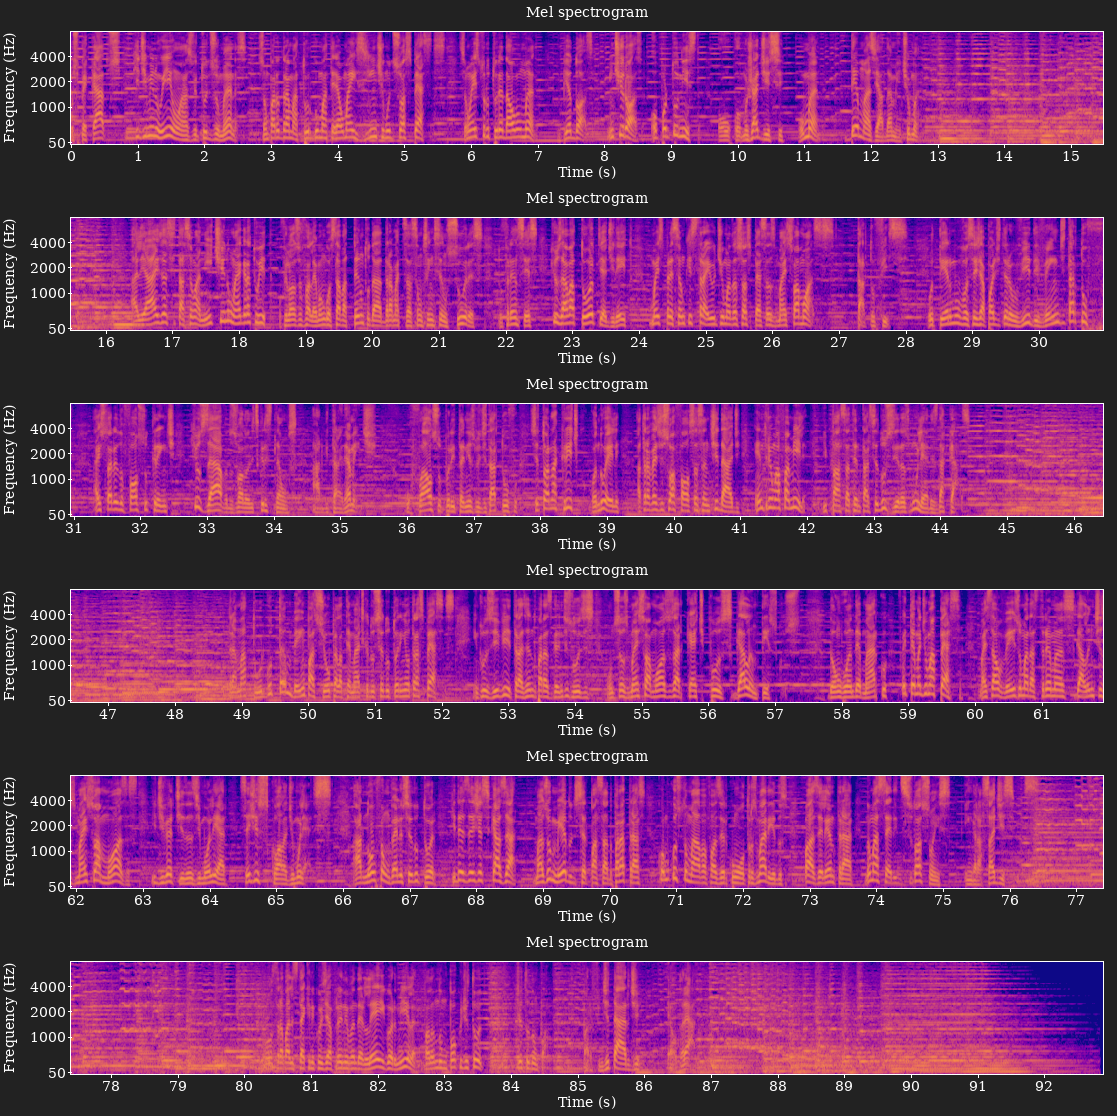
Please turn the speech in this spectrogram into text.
Os pecados, que diminuíam as virtudes humanas, são para o dramaturgo o material mais íntimo de suas peças. São a estrutura da alma humana, impiedosa, mentirosa, oportunista, ou, como já disse, humana, demasiadamente humana. Aliás, a citação a Nietzsche não é gratuita. O filósofo alemão gostava tanto da dramatização sem censuras do francês que usava à torto e à direito uma expressão que extraiu de uma das suas peças mais famosas, tartufice. O termo você já pode ter ouvido e vem de Tartufo, a história do falso crente que usava dos valores cristãos arbitrariamente. O falso puritanismo de Tartufo se torna crítico quando ele, através de sua falsa santidade, entra em uma família e passa a tentar seduzir as mulheres da casa. Dramaturgo também passeou pela temática do sedutor em outras peças, inclusive trazendo para as grandes luzes um dos seus mais famosos arquétipos galantescos. Dom Juan de Marco foi tema de uma peça, mas talvez uma das tramas galantes mais famosas e divertidas de Molière seja Escola de Mulheres. Arnolfo é um velho sedutor que deseja se casar, mas o medo de ser passado para trás, como costumava fazer com outros maridos, faz ele entrar numa série de situações engraçadíssimas. Os trabalhos técnicos de Afrânio Vanderlei e Igor Miller, falando um pouco de tudo, de tudo um pouco. Para o fim de tarde, Eldorado.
